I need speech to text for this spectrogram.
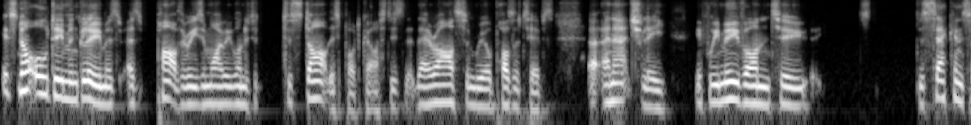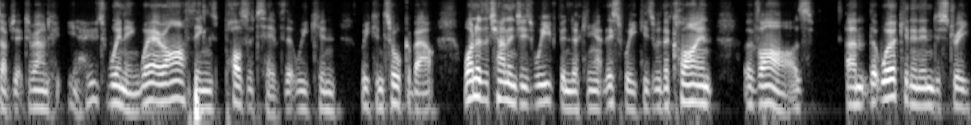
it's not all doom and gloom as, as part of the reason why we wanted to, to start this podcast is that there are some real positives. Uh, and actually, if we move on to the second subject around you know, who's winning? Where are things positive that we can we can talk about? One of the challenges we've been looking at this week is with a client of ours um, that work in an industry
